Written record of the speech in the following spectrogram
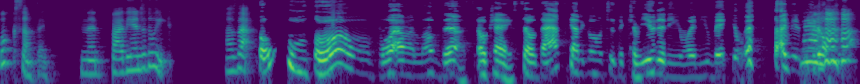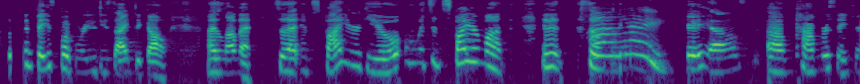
book something. And then by the end of the week. How's that? Oh, oh boy, I love this. Okay, so that's got to go to the community when you make it. I mean, you know, Facebook where you decide to go. I love it. So that inspired you. Oh, it's Inspire Month, and it so oh, yay. AL's um, conversation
